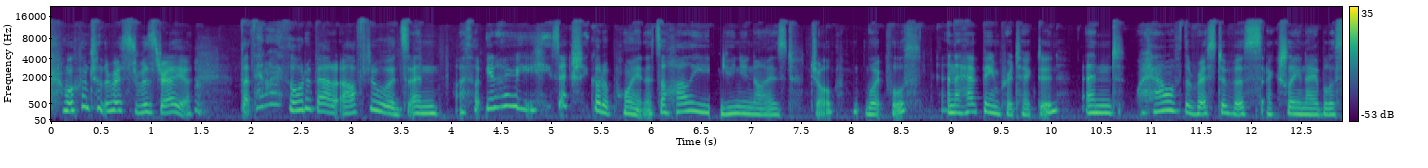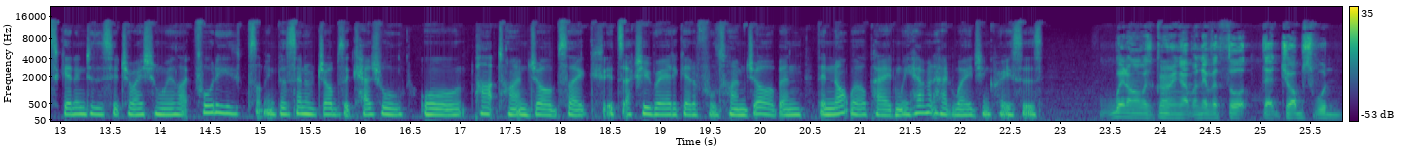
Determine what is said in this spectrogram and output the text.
welcome to the rest of Australia. But then I thought about it afterwards and I thought, you know, he's actually got a point. That's a highly unionised job, workforce, and they have been protected. And how have the rest of us actually enabled us to get into the situation where like 40 something percent of jobs are casual or part time jobs? Like it's actually rare to get a full time job and they're not well paid and we haven't had wage increases. When I was growing up, I never thought that jobs would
